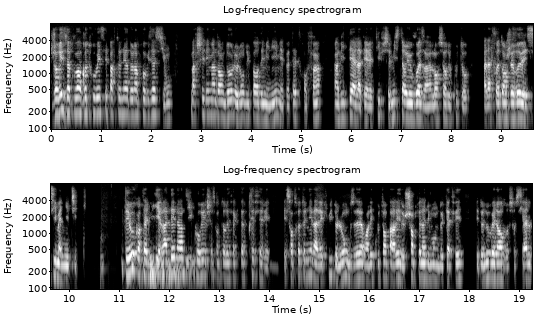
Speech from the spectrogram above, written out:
Joris va pouvoir retrouver ses partenaires de l'improvisation, marcher les mains dans le dos le long du port des minimes et peut-être enfin inviter à l'apéritif ce mystérieux voisin, lanceur de couteaux, à la fois dangereux et si magnétique. Théo, quant à lui, ira dès lundi courir chez son torréfacteur préféré et s'entretenir avec lui de longues heures en l'écoutant parler de championnat du monde de café et de nouvel ordre social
